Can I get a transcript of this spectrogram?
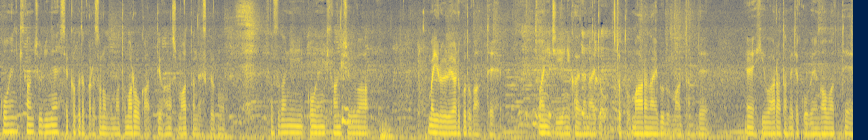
公演期間中にねせっかくだからそのまま泊まろうかっていう話もあったんですけどもさすがに公演期間中はまあいろいろやることがあって毎日家に帰らないとちょっと回らない部分もあったので、えー、日を改めて公演が終わって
